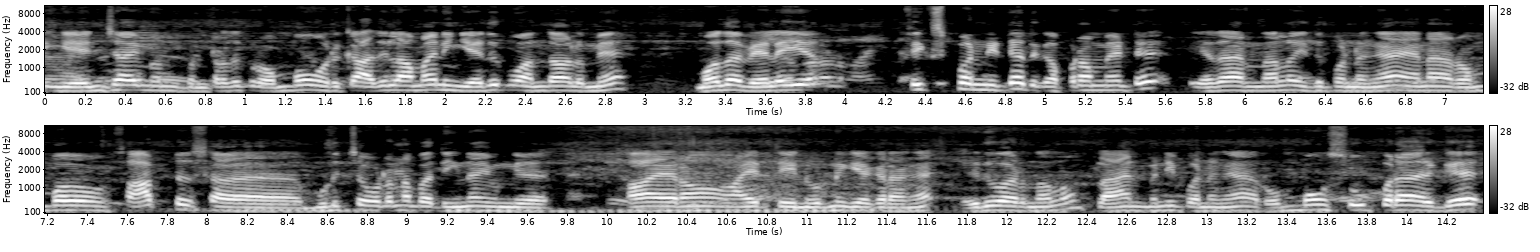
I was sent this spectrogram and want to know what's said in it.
இங்கே என்ஜாய்மெண்ட் பண்ணுறதுக்கு ரொம்பவும் இருக்குது அது இல்லாமல் நீங்கள் எதுக்கு வந்தாலுமே மொதல் விலையை ஃபிக்ஸ் பண்ணிவிட்டு அதுக்கப்புறமேட்டு எதாக இருந்தாலும் இது பண்ணுங்கள் ஏன்னா ரொம்ப சாப்பிட்டு ச முடித்த உடனே பார்த்தீங்கன்னா இவங்க ஆயிரம் ஆயிரத்தி ஐநூறுனு கேட்குறாங்க எதுவாக இருந்தாலும் பிளான் பண்ணி பண்ணுங்கள் ரொம்பவும் சூப்பராக இருக்குது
